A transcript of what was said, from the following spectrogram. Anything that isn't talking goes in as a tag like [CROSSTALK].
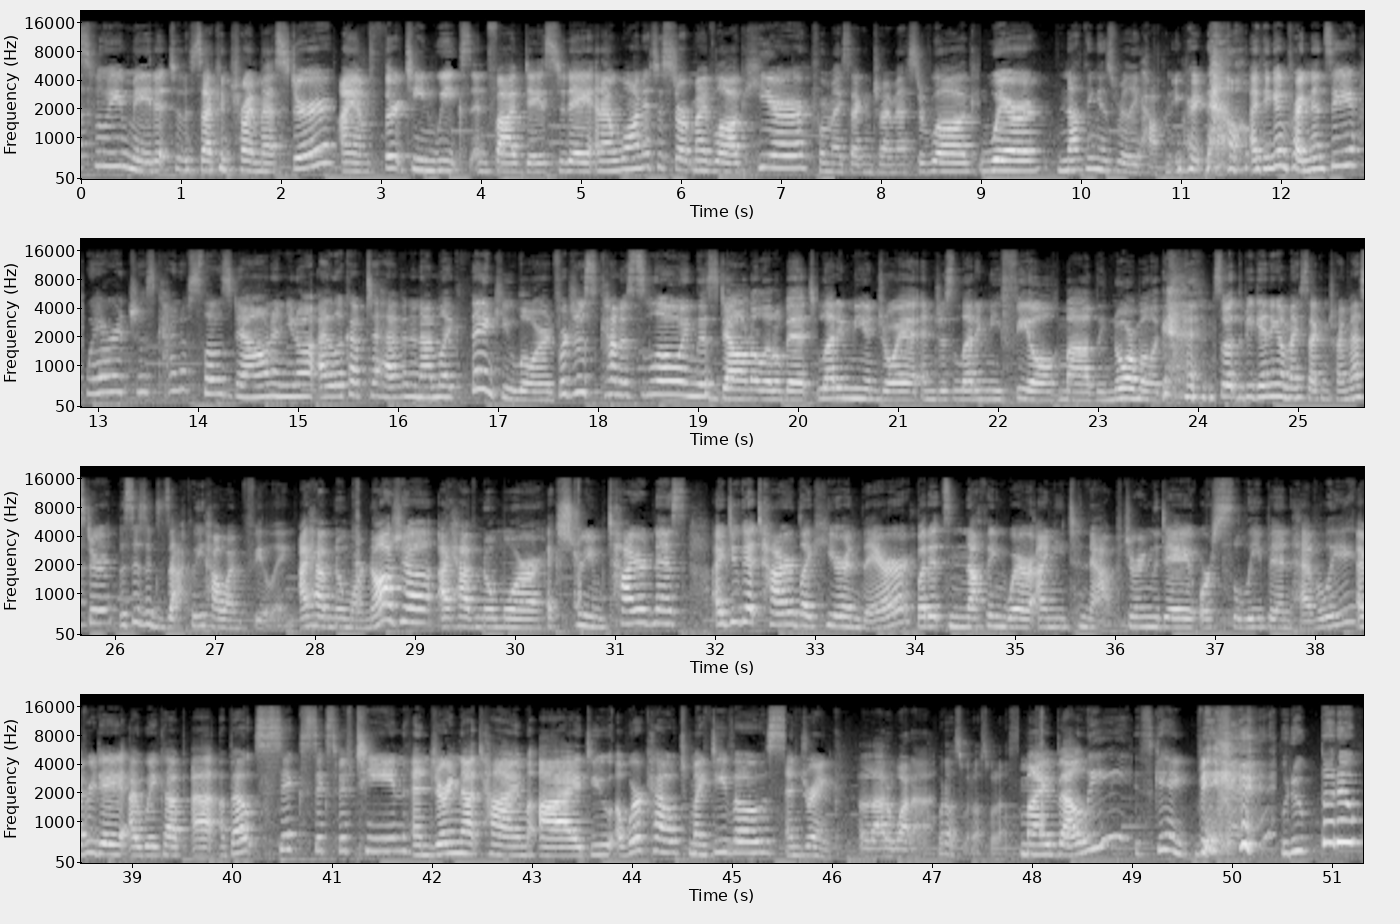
successful Made it to the second trimester. I am 13 weeks and five days today and I wanted to start my vlog here for my second trimester vlog where nothing is really [LAUGHS] happening right now. I think in pregnancy where it just kind of slows down and you know I look up to heaven and I'm like thank you Lord for just kind of slowing this down a little bit letting me enjoy it and just letting me feel mildly normal [LAUGHS] again. so at the beginning of my second trimester this is exactly how I'm feeling. I have no more nausea, I have no more extreme tiredness. I do get tired like here and there, but it's nothing where I need to nap during the day or sleep in heavily. Every day I wake up at about 6, 6.15, and during that time I do a workout, my devos, and drink a lot of water. What else, what else, what else? My belly is getting [LAUGHS] big.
